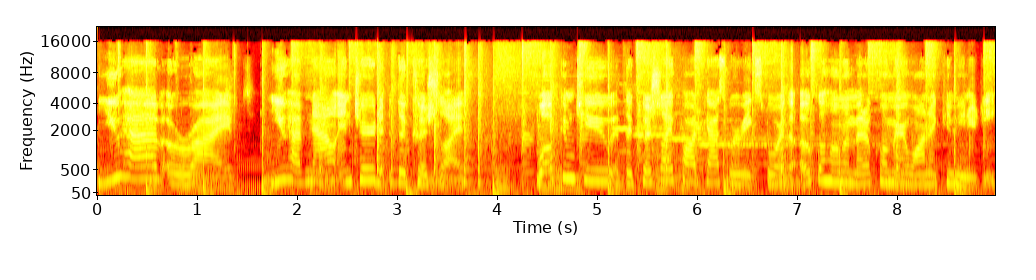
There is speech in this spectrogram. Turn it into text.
You have arrived. You have now entered the Kush Life. Welcome to the Kush Life podcast, where we explore the Oklahoma medical marijuana community.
